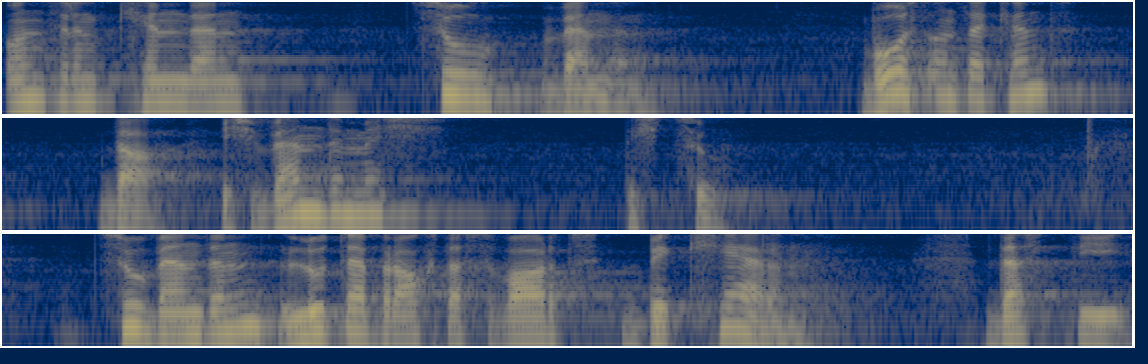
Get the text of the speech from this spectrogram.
unseren Kindern zuwenden. Wo ist unser Kind? Da. Ich wende mich dich zu. Zuwenden, Luther braucht das Wort bekehren, dass die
